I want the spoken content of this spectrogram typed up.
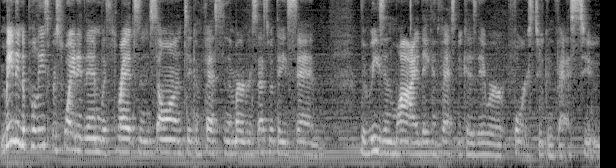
Meaning the police persuaded them with threats and so on to confess to the murders. That's what they said. The reason why they confessed because they were forced to confess to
